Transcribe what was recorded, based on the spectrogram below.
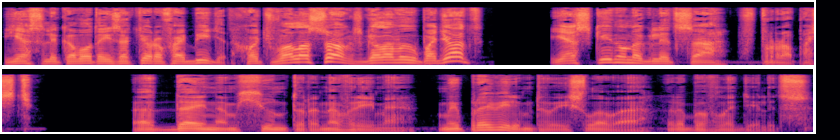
Если кого-то из актеров обидят, хоть волосок с головы упадет, я скину наглеца в пропасть». «Отдай нам Хюнтера на время. Мы проверим твои слова, рабовладелец».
